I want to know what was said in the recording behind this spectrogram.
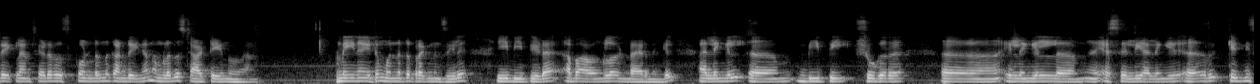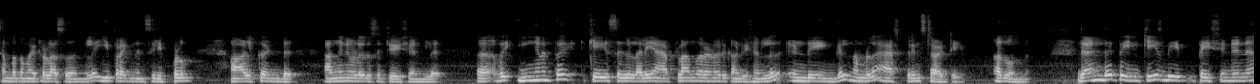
ബ്രേക്ക് ലാംസിയുടെ റിസ്ക് ഉണ്ടെന്ന് കണ്ടു കഴിഞ്ഞാൽ നമ്മളത് സ്റ്റാർട്ട് ചെയ്യുന്നതാണ്. മെയിനായിട്ടും മുന്നത്തെ പ്രഗ്നൻസിയിൽ ഈ ബി പിയുടെ അഭാവങ്ങളോ ഉണ്ടായിരുന്നെങ്കിൽ അല്ലെങ്കിൽ ബി പി ഷുഗർ ഇല്ലെങ്കിൽ എസ് എൽ ഇ അല്ലെങ്കിൽ കിഡ്നി സംബന്ധമായിട്ടുള്ള അസുഖങ്ങൾ ഈ പ്രഗ്നൻസിയിൽ ഇപ്പോഴും ആൾക്കുണ്ട്. അങ്ങനെയുള്ളൊരു സിറ്റുവേഷനിൽ അപ്പോൾ ഇങ്ങനത്തെ കേസുകൾ അല്ലെങ്കിൽ ആപ്ല എന്ന് പറയുന്ന ഒരു കണ്ടീഷനിൽ ഉണ്ടെങ്കിൽ നമ്മൾ ആസ്പിരിൻ സ്റ്റാർട്ട് ചെയ്യും. അതൊന്ന്. രണ്ട് ഇപ്പോൾ ഇൻ കേസ് ബി പേഷ്യന്റിന്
